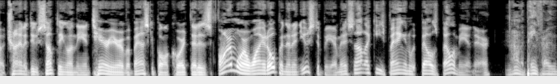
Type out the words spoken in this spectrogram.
know, trying to do something on the interior of a basketball court that is far more wide open than it used to be. I mean, it's not like he's banging with Bell's Bellamy in there. No, the paint's probably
